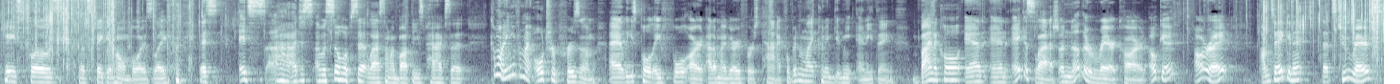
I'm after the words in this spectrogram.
Case closed. Let's take it home, boys. Like, it's, it's, uh, I just, I was so upset last time I bought these packs that Come on, even for my Ultra Prism, I at least pulled a full art out of my very first pack. Forbidden Light couldn't give me anything. Binacle and an Aegislash, another rare card. Okay, all right. I'm taking it. That's two rares.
